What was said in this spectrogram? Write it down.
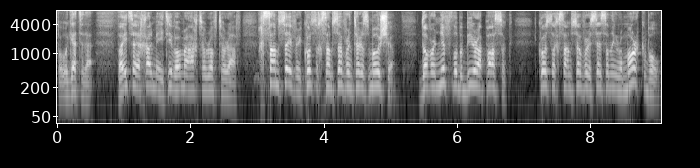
but we'll get to that. Vayitza echad me'itiv omer ach taraf taraf. Chassam Sofer, he quotes Chassam Sofer in Toras Moshe. Dover niflo bebira pasuk. He quotes Chassam Sofer, says something remarkable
